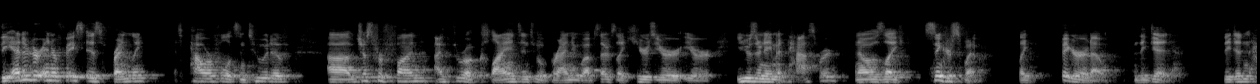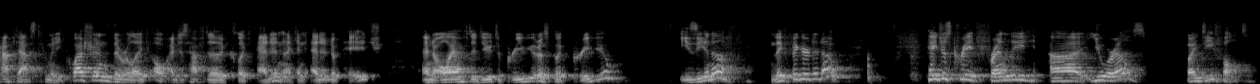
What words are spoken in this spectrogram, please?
The editor interface is friendly, it's powerful, it's intuitive. Uh, just for fun, I threw a client into a brand new website. I was like, here's your, your username and password. And I was like, sink or swim, like figure it out. And they did. They didn't have to ask too many questions. They were like, oh, I just have to click edit and I can edit a page. And all I have to do to preview it is click preview. Easy enough. They figured it out. Pages create friendly uh, URLs by default.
